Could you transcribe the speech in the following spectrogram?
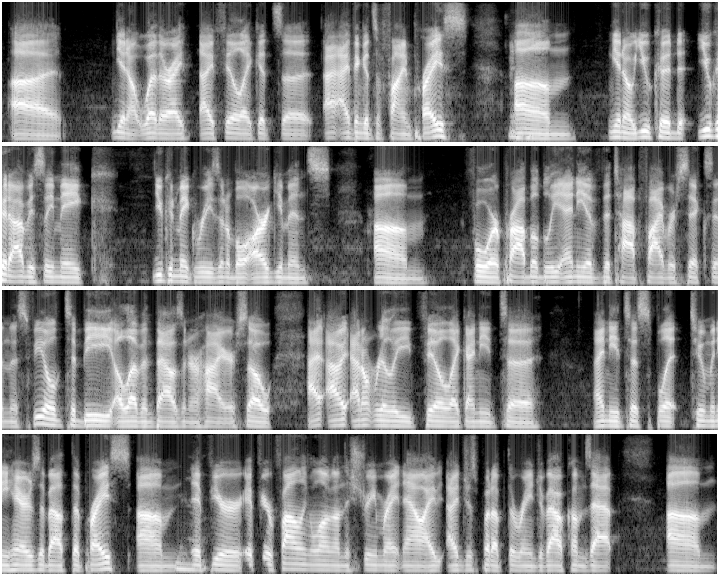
uh you know whether I I feel like it's a I, I think it's a fine price. Mhm. Um you know you could you could obviously make you could make reasonable arguments um for probably any of the top five or six in this field to be eleven thousand or higher. So I, I I don't really feel like I need to I need to split too many hairs about the price. Um, Yeah. If you're if you're following along on the stream right now, I, I just put up the range of outcomes app. Um,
